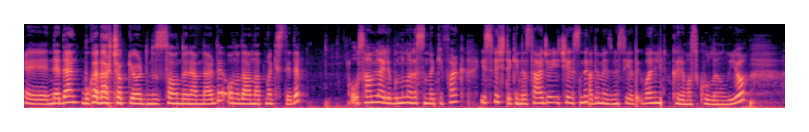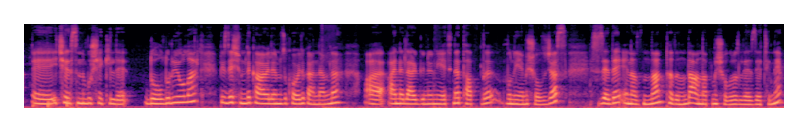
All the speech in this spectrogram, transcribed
e, neden bu kadar çok gördünüz son dönemlerde onu da anlatmak istedim. O samla ile bunun arasındaki fark İsveç'tekinde sadece içerisinde badem ezmesi ya da vanilya kreması kullanılıyor. Ee, içerisini bu şekilde dolduruyorlar. Biz de şimdi kahvelerimizi koyduk annemle. Anneler günü niyetine tatlı bunu yemiş olacağız. Size de en azından tadını da anlatmış oluruz lezzetini.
